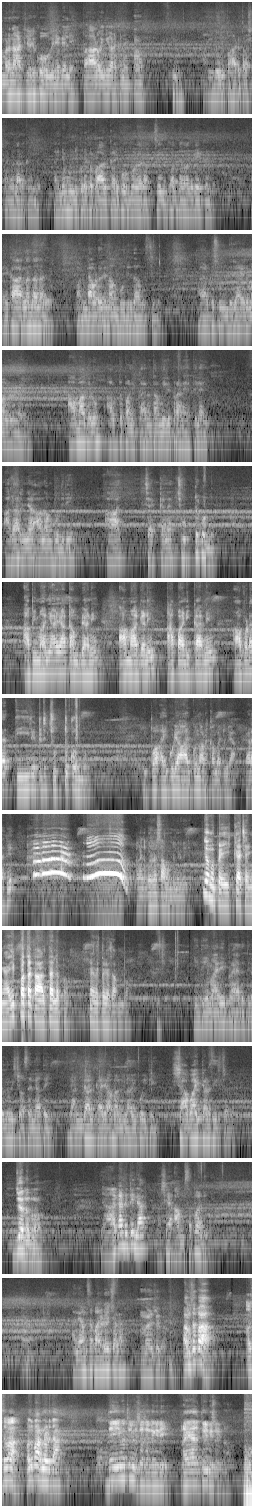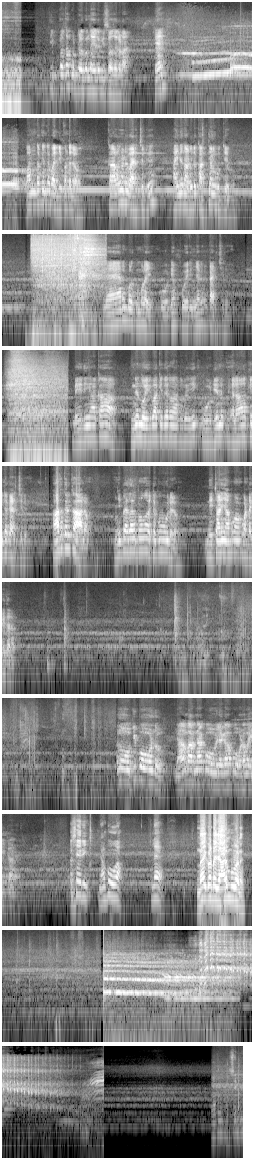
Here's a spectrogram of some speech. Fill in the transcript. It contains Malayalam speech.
നമ്മുടെ നാട്ടിലൊരു കോവിലൊക്കെ അല്ലേ പാളൊഴിഞ്ഞ് കിടക്കണേ. അതിലൊരുപാട് പ്രശ്നങ്ങൾ നടക്കുന്നുണ്ട്. അതിന്റെ മുന്നിൽ കൂടെ ഒക്കെ ഇപ്പോൾ ആൾക്കാർ പോകുമ്പോൾ ഓരോ ഒച്ചയും ശബ്ദങ്ങളൊക്കെ കേൾക്കുന്നുണ്ട്. അതിന് കാരണം എന്താണെന്നറിയോ? പണ്ട് അവിടെ ഒരു നമ്പൂതിരി താമസിച്ചിരുന്നു. അയാൾക്ക് സുന്ദരിയായ ഒരു മകളുണ്ടായി ആ മകളും അവിടുത്തെ പണിക്കാരനും തമ്മിൽ പ്രണയത്തിലായി. അതറിഞ്ഞ ആ നമ്പൂതിരി ആ ചെക്കനെ ചുട്ട് കൊന്നു. അഭിമാനിയായ ആ തമ്പുരാന് ആ മകളെയും ആ പണിക്കാരനെയും അവിടെ തീയിലിട്ടിട്ട് ചുട്ട് കൊന്നു. ഇപ്പോൾ അതിൽ കൂടി ആർക്കും നടക്കാൻ പറ്റൂല. ഇടയ്ക്ക് അങ്ങനത്തെ ഓരോ സൗണ്ട് ഇങ്ങനെ വരും. ഇതൊന്ന് പെയ്ക്ക ചെങ്ങ ഇപ്പത്തെ കാലത്തല്ല ഇപ്പം ഇങ്ങനത്തെ സംഭവം. ഇതേമാതിരി പ്രേതത്തിലൊന്നും വിശ്വാസമില്ലാത്ത രണ്ടാൾക്കാർ ആ ബംഗ്ലാവിൽ പോയിട്ട് ശവായിട്ടാണ് തിരിച്ചു വന്നത് ഇജ്ജ് കണ്ടിക്കണോ ഞാൻ കണ്ടിട്ടില്ല. പക്ഷെ അംസപ്പ കണ്ടു. അല്ലെ അംസപ്പാനോട് ചോദിച്ചോക്കാം. ചോദിച്ചോക്കാം. എന്നാ ചോദിക്കാം ഒന്ന് പറഞ്ഞു കൊടുത്താ ദൈവത്തിൽ വിശ്വാസം ഉണ്ടെങ്കിൽ പ്രയാസത്തിൽ വിശ്വസിക്കണം. ഇപ്പോഴത്തെ കുട്ടികൾക്കൊന്നും അതിൽ വിശ്വാസമല്ലടാ ഏ? പണ്ടൊക്കെ എന്റെ വല്യപ്പണ്ടല്ലോ കളങ്ങോട്ട് വരച്ചിട്ട് അതിന്റെ നടുവിൽ കത്തിയാണ് കുത്തിവെക്കും നേരം വെളുക്കുമ്പോഴേ കൂട്ടിയ പൊരിഞ്ഞ കരച്ചിൽ. മേദിങ്ങാക്ക ഇന്നെ നൊയ്വാക്കി തരുന്ന ഈ ഓടിയൻ എല്ലാക്കിന്റെ കരച്ചിൽ. അതൊക്കെ ഒരു കാലം. ഇനിയിപ്പോൾ ഏതായാലും ഒറ്റയ്ക്ക് പോകില്ലല്ലോ നീച്ചാണി ഞാൻ കൊണ്ടാക്കി തരാം. നോക്കി പോകണ്ടു ഞാൻ പറഞ്ഞാ കോവിലൊക്കെ പോണ ബൈക്കാണ് ശരി ഞാൻ പോവാ. അല്ലേ? എന്നായിക്കോട്ടെ ഞാനും പോവാണ്. ശരി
